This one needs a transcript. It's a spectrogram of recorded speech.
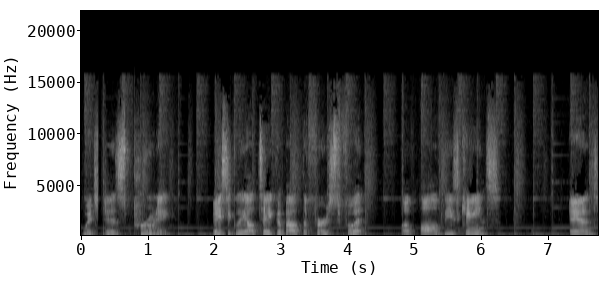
which is pruning. Basically, I'll take about the first foot of all of these canes and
